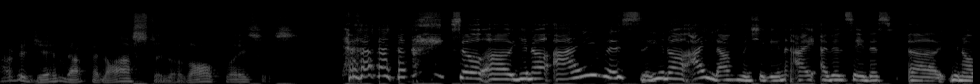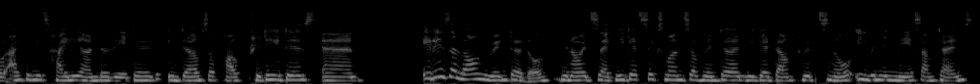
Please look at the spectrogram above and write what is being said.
How did you end up in Austin, of all places? so uh, you know i was you know i love michigan. I i will say this uh, you know i think it's highly underrated in terms of how pretty it is and it is a long winter though. You know it's like we get six months of winter and we get dumped with snow even in may sometimes.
